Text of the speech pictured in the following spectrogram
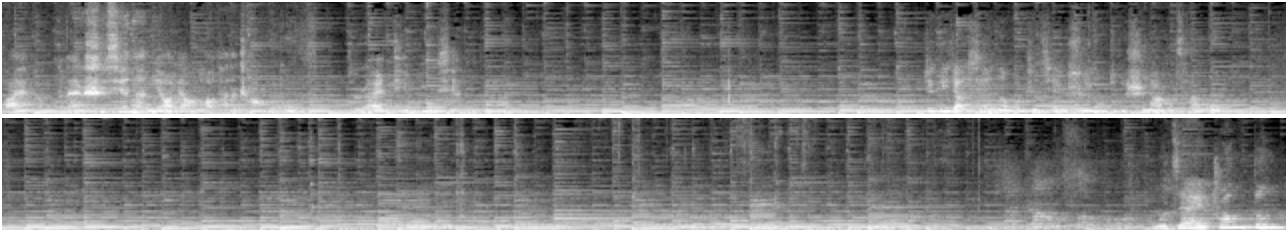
快的。但事先呢，你要量好它的长度，就是还挺明显的，对吧？这地脚线呢，我之前是用这个湿抹布擦过。我在装灯。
